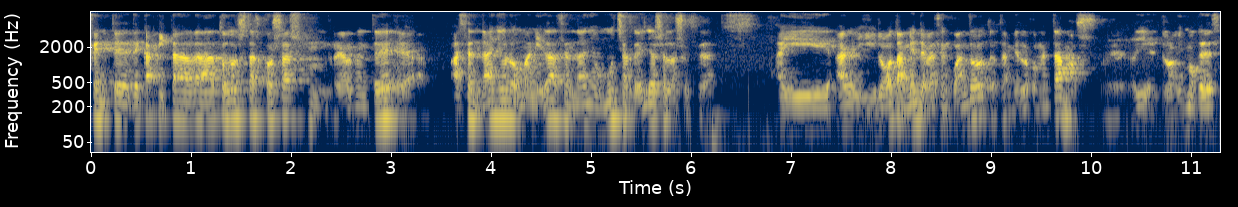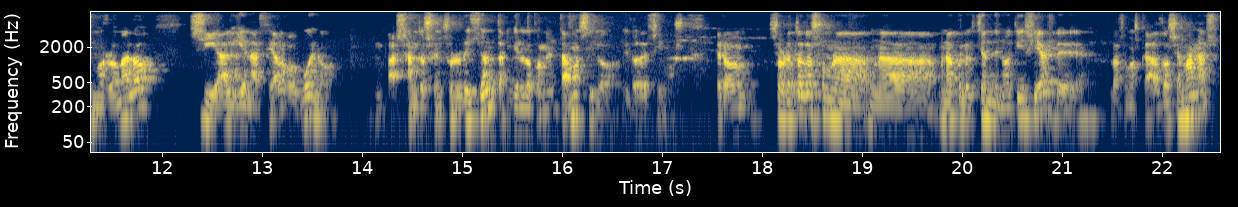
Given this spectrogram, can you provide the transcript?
gente decapitada, todas estas cosas realmente eh, hacen daño a la humanidad, hacen daño muchas de ellas a la sociedad. y luego también de vez en cuando, también lo comentamos, oye, lo mismo que decimos lo malo, si alguien hace algo bueno basándose en su religión, también lo comentamos y lo, y lo decimos. Pero sobre todo es una, una, colección de noticias, de, lo hacemos cada dos semanas,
